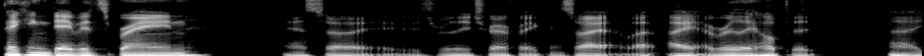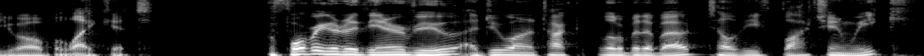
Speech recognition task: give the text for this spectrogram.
picking David's brain, and so it was really terrific. And so I I really hope that uh, you all will like it. Before we go to the interview, I do want to talk a little bit about Tel Aviv Blockchain Week.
